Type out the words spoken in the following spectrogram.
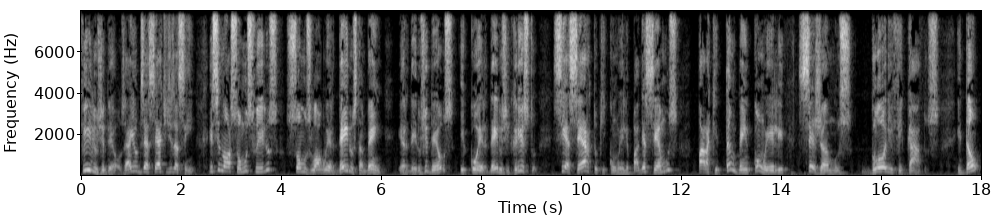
filhos de Deus. Aí o 17 diz assim: E se nós somos filhos, somos logo herdeiros também, herdeiros de Deus e co-herdeiros de Cristo, se é certo que com ele padecemos, para que também com ele sejamos glorificados. Então,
